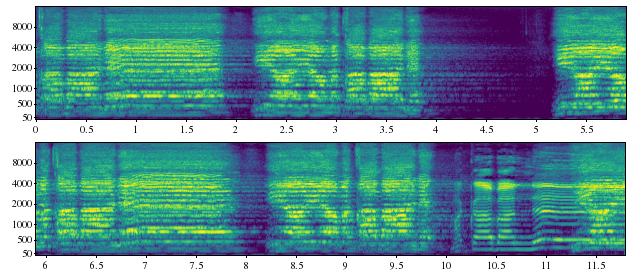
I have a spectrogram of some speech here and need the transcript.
Makabane, iyo iyo Makabane, iyo iyo Makabane, iyo iyo Makabane, Makabane. iyo iyo Makabane.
